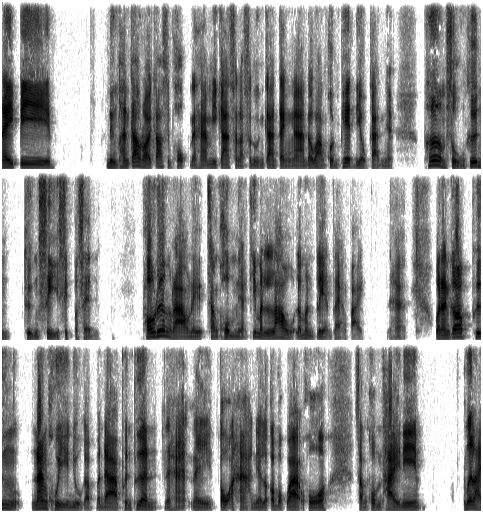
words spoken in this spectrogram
ในปี 1996 นะฮะมีการสนับสนุนการแต่งงานระหว่างคนเพศเดียวกันเนี่ยเพิ่มสูงขึ้นถึง 40%เพราะเรื่องราวในสังคมเนี่ยที่มันเล่าแล้วมันเปลี่ยนแปลงไปนะฮะวันนั้นก็เพิ่งนั่งคุยกันอยู่กับบรรดาเพื่อนๆนะฮะในโต๊ะอาหารเนี่ยแล้วก็บอกว่าโหสังคมไทยนี่ เมื่อไหร่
